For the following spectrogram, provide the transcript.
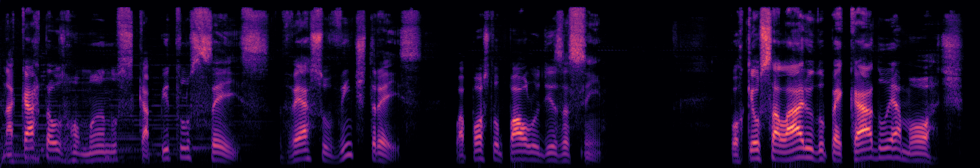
Na carta aos Romanos, capítulo 6, verso 23, o apóstolo Paulo diz assim: Porque o salário do pecado é a morte,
